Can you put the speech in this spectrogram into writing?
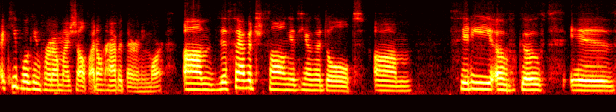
I keep looking for it on my shelf. I don't have it there anymore. Um, this Savage Song is young adult. Um, City of Ghosts is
